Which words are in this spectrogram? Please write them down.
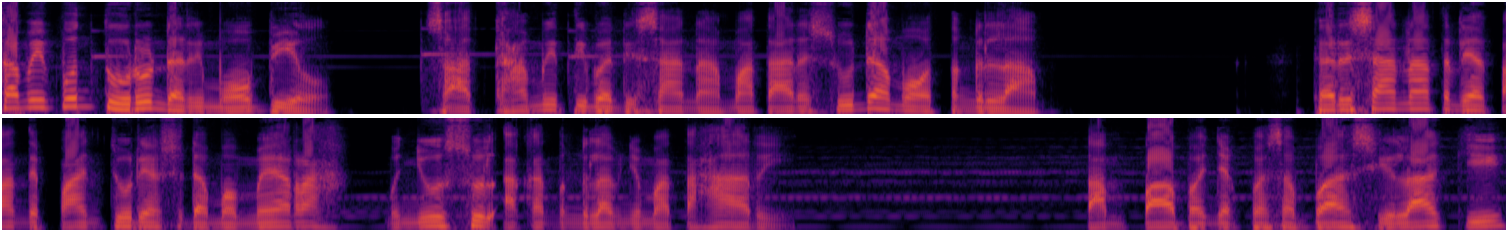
Kami pun turun dari mobil. Saat kami tiba di sana, matahari sudah mau tenggelam. Dari sana terlihat pantai pancur yang sedang memerah menyusul akan tenggelamnya matahari. Tanpa banyak basa-basi lagi,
